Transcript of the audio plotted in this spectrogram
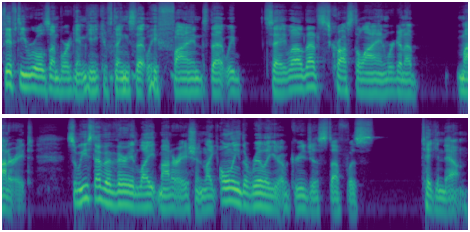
50 rules on Board Game Geek of things that we find that we say, well, that's crossed the line. We're gonna moderate. So we used to have a very light moderation. Like only the really egregious stuff was taken down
